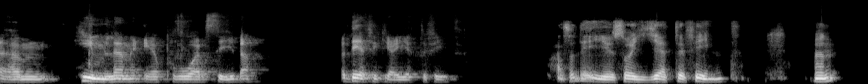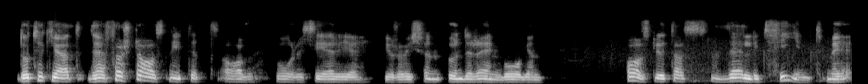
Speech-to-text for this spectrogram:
ehm, himlen är på vår sida. Det tycker jag är jättefint. Alltså det är ju så jättefint. Men då tycker jag att det här första avsnittet av vår serie Eurovision under regnbågen avslutas väldigt fint med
